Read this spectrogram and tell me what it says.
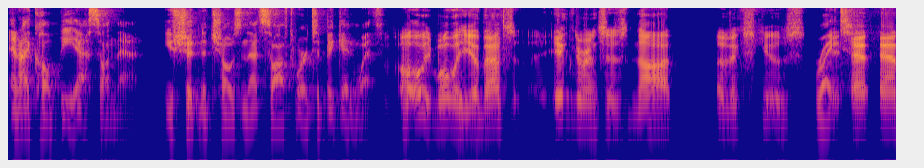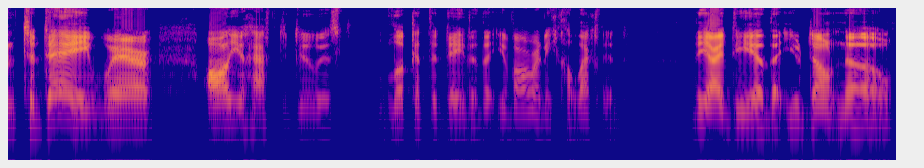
And I call BS on that. You shouldn't have chosen that software to begin with. Holy moly, yeah, that's ignorance is not an excuse. Right. And, and today, where all you have to do is look at the data that you've already collected, the idea that you don't know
